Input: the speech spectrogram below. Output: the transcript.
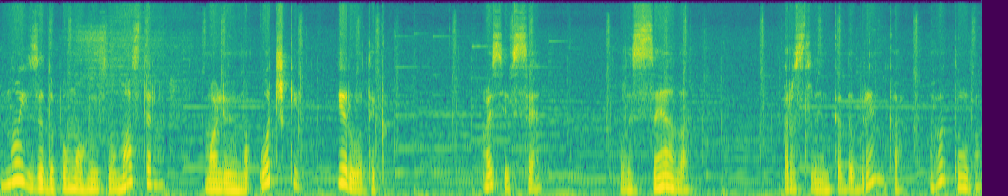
Ну і за допомогою фломастера малюємо очки і ротик. Ось і все. Весела рослинка добренька готова.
